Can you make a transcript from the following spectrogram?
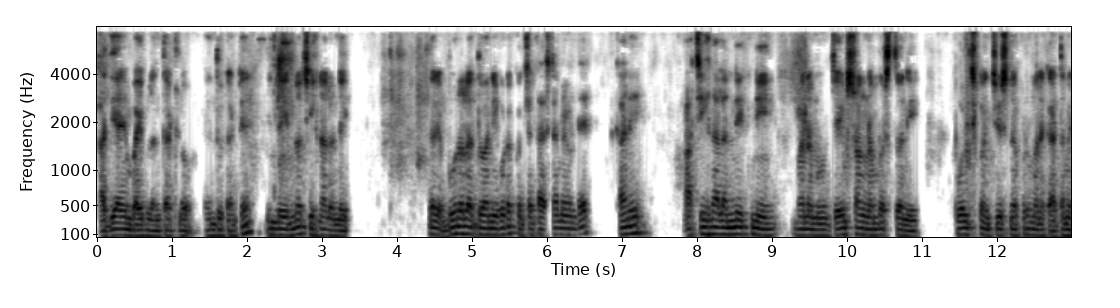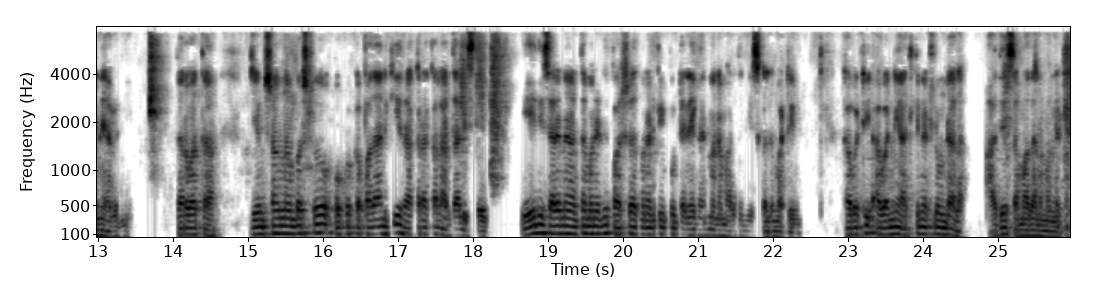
అధ్యాయం బైబుల్ అంతట్లో. ఎందుకంటే ఇందులో ఎన్నో చిహ్నాలు ఉన్నాయి. సరే బూరల ధ్వని కూడా కొంచెం కష్టమే ఉండే. కానీ ఆ చిహ్నాలన్నిటినీ మనము జేమ్స్ స్ట్రాంగ్ నంబర్స్ తోని పోల్చుకొని చూసినప్పుడు మనకు అర్థమైన అవన్నీ. తర్వాత జేమ్స్ స్ట్రాంగ్ నంబర్స్లో ఒక్కొక్క పదానికి రకరకాల అర్థాలు ఇస్తాయి. ఏది సరైన అర్థం అనేది పరశురాత్మ నడిపింపు ఉంటేనే కానీ మనం అర్థం చేసుకోలేం బట్టి కాబట్టి అవన్నీ అతికినట్లు ఉండాలా? అదే సమాధానం అన్నట్టు.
